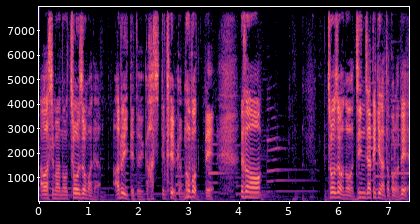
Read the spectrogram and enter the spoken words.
淡島の頂上まで歩いてというか、走ってというか、登って、で、その、頂上の神社的なところで、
